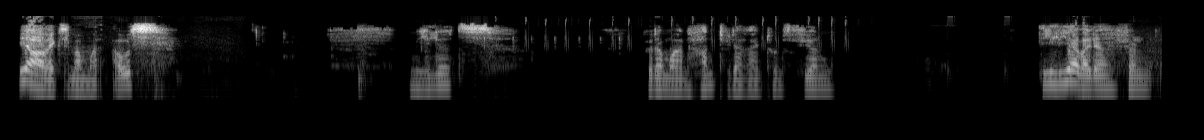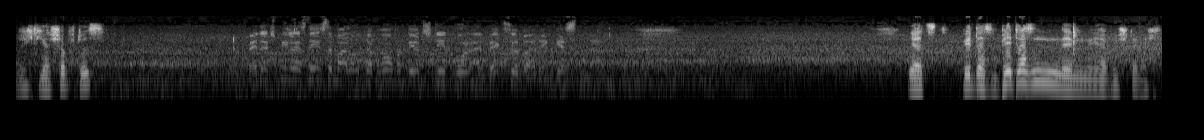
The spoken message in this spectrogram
Ja, wechseln wir mal aus. Militz. Ich würde mal eine Hand wieder reintun für einen Ilia, weil der schon richtig erschöpft ist. Wenn das Spiel das nächste Mal unterbrochen wird, steht wohl ein Wechsel bei den Gästen an. Jetzt. Petersen, Petersen, den erwischt er nicht.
